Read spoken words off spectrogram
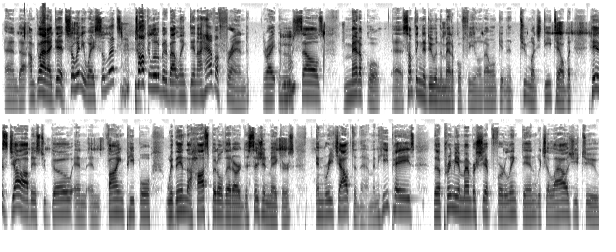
and uh, I'm glad I did. So, anyway, so let's talk a little bit about LinkedIn. I have a friend, right, who mm-hmm. sells medical. Uh, something to do in the medical field. I won't get into too much detail, but his job is to go and, and find people within the hospital that are decision makers and reach out to them. And he pays the premium membership for LinkedIn, which allows you to,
